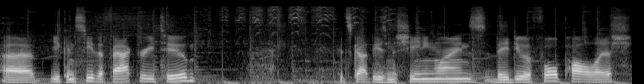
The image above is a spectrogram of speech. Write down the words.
Uh, you can see the factory tube. It's got these machining lines. They do a full polish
